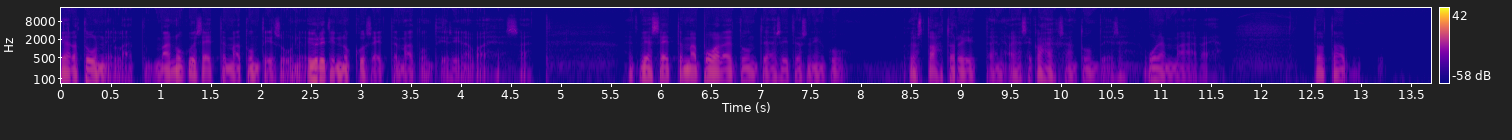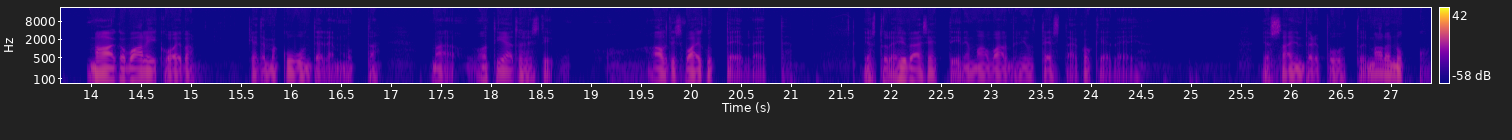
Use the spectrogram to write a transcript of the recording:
vielä tunnilla. Että mä nukuin seitsemän tuntia suunnilleen, yritin nukkua seitsemän tuntia siinä vaiheessa. Että, että vielä seitsemän puoleen tuntia ja sitten jos, niinku, jos tahto riittää, niin aja se kahdeksan tuntia se unen määrä. Ja, tota, mä oon aika valikoiva, ketä mä kuuntelen, mutta mä oon tietoisesti altis vaikutteelle, että jos tulee hyvä setti, niin mä oon valmis niin testaa ja kokeilemaan. Jossain ympäri puhuttu, niin mä olen nukkua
